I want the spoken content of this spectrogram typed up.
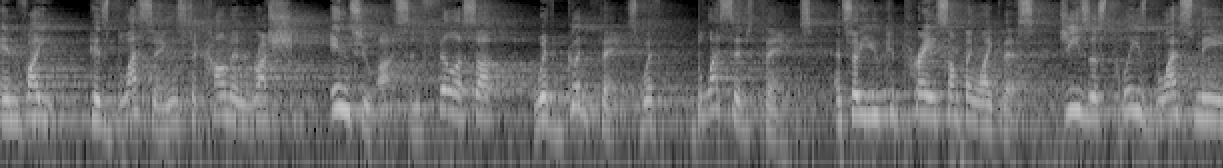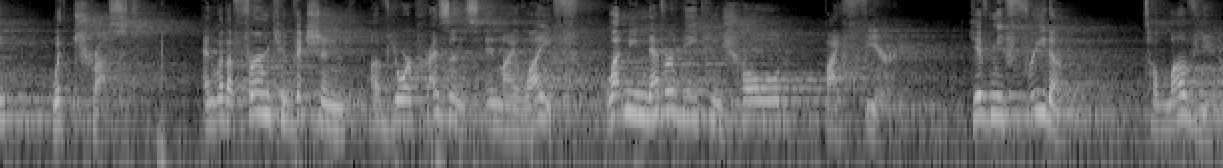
invite his blessings to come and rush into us and fill us up with good things, with blessed things. And so you could pray something like this Jesus, please bless me with trust and with a firm conviction of your presence in my life. Let me never be controlled by fear. Give me freedom to love you.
